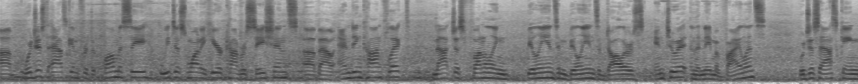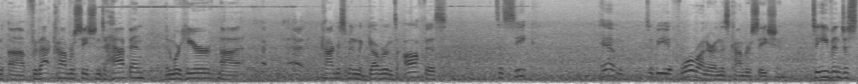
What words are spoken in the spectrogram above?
Um, we're just asking for diplomacy. We just want to hear conversations about ending conflict, not just funneling billions and billions of dollars into it in the name of violence. We're just asking uh, for that conversation to happen, and we're here uh, at Congressman McGovern's office to seek him to be a forerunner in this conversation, to even just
